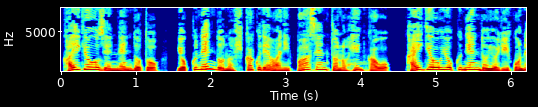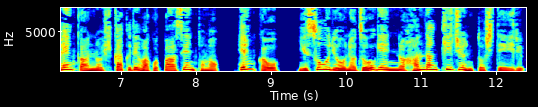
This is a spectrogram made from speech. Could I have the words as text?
開業前年度と翌年度の比較では2%の変化を、開業翌年度より5年間の比較では5%の変化を輸送量の増減の判断基準としている。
